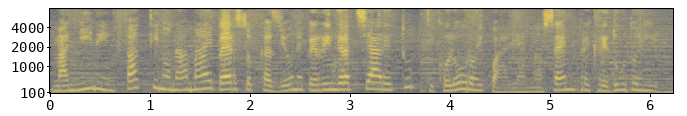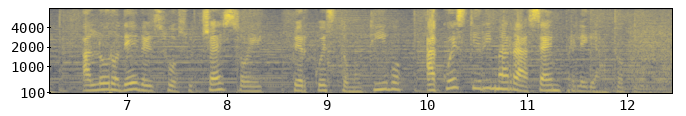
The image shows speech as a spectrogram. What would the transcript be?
Magnini infatti non ha mai perso occasione per ringraziare tutti coloro i quali hanno sempre creduto in lui, a loro deve il suo successo e, per questo motivo, a questi rimarrà sempre legato.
